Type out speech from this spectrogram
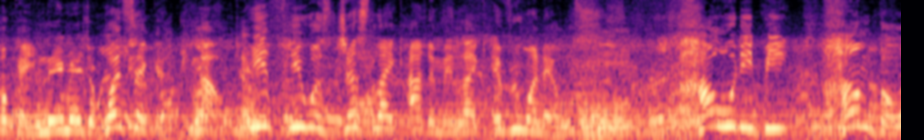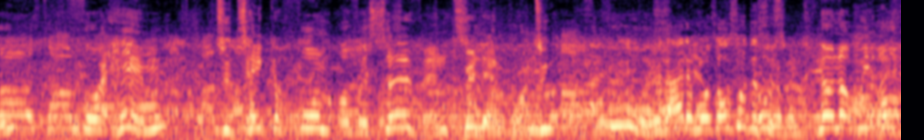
Okay. In the image of One God. Now, carry if he was just like Adam and like everyone else, Mm-hmm. how would it be humble for him to take a form of a servant? Brilliant point. To, Because Adam was also the servant. no, no, we all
